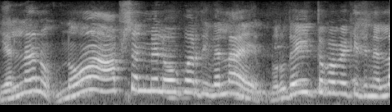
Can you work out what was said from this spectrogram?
ಎಲ್ಲಾನು, ನೋ ಆಪ್ಷನ್ ಮೇಲೆ ಹೋಗ್ಬಾರ್ದು ಇವೆಲ್ಲ. ಹೃದಯಕ್ಕೆ ತಗೋಬೇಕು ಇದನ್ನೆಲ್ಲ.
